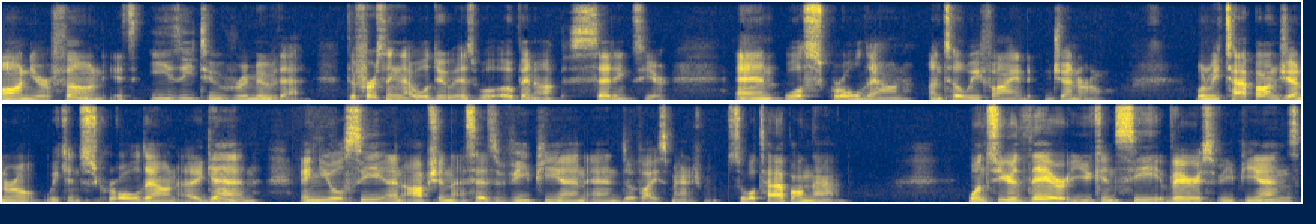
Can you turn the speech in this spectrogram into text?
on your phone, it's easy to remove that. The first thing that we'll do is we'll open up settings here, and we'll scroll down until we find general. When we tap on general, we can scroll down again and you'll see an option that says VPN and device management. So we'll tap on that. Once you're there, you can see various VPNs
